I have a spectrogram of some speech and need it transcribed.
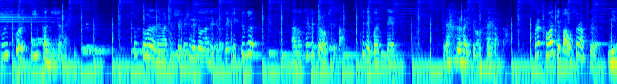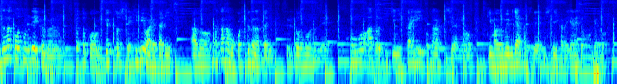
正直これいい感じじゃない？ちょっとまだね、まあ、着色しないとわかんないけど。で結局あの手袋をしてさ手でこうやってやるのが一番早かった。これ乾けばおそらく水がこう飛んでいく分ちょっとこうギュッとしてひび割れたりあの高さもこう低くなったりすると思うので今後あと12回おそらく仕上げを隙間埋めみたいな感じでしていかなきゃいけないと思うけど。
